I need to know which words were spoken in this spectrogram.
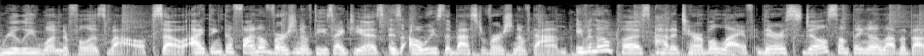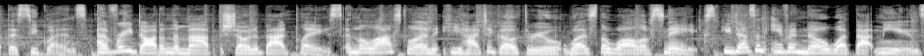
really wonderful as well. So, I think the final version of these ideas is always the best version of them. Even though Puss had a terrible life, there is still something I love about this sequence. Every dot on the map showed a bad place, and the last one he had to go through was the Wall of Snakes. He doesn't even know what that means,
